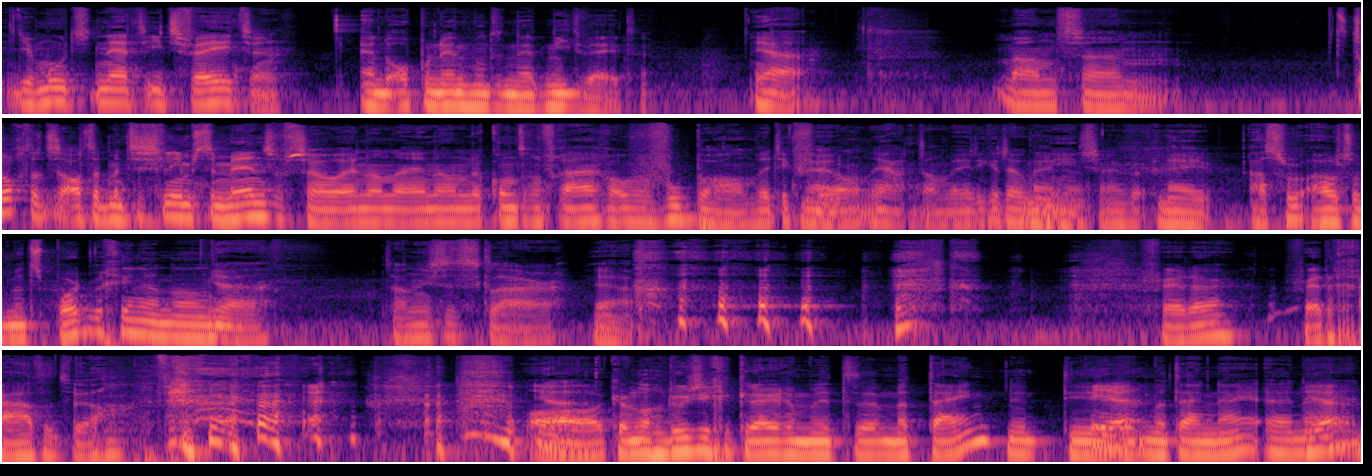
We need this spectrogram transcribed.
je moet net iets weten. En de opponent moet het net niet weten. Ja. Want ehm, toch, dat is altijd met de slimste mens of zo. En dan, en dan komt er een vraag over voetbal, weet ik Nee. veel. Ja, dan weet ik het ook Nee, niet. we, nee als, we, als we met sport beginnen, dan... Ja, dan is het klaar. Ja. verder, verder gaat het wel. oh, Ja. ik heb nog een ruzie gekregen met eh, Martijn. Die, Ja? Martijn Nij, eh, Nij- Ja?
